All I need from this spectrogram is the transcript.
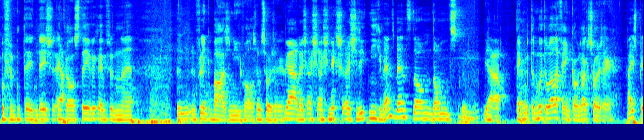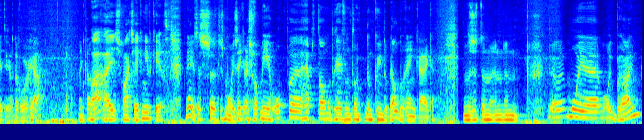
proef je meteen. Deze is echt Ja. wel stevig. Heeft een, eh, een, een flinke basis in ieder geval, zou ik het zo zeggen. Ja, dus als je, als je, niks, als je dit niet gewend bent, dan, dan ja, Ik moet, er moet er wel even in komen, zou ik het zo zeggen. hij is pittiger daarvoor, ja. Maar het, eh, hij smaakt zeker niet verkeerd. Nee, het is, het is mooi. Zeker als je wat meer op eh, hebt, dan op een gegeven moment dan, dan kun je er wel doorheen kijken. Dan is het een, een, een eh, mooie, mooi bruin,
